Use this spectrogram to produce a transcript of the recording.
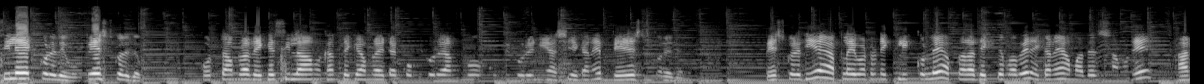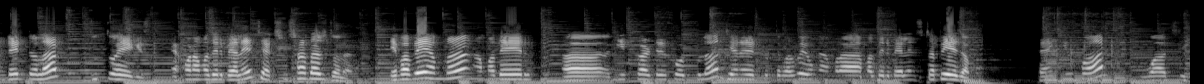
সিলেক্ট করে দেব পেস্ট করে দেব। কোডটা আমরা রেখেছিলাম, এখান থেকে আমরা এটা কপি করে আনব কপি করে নিয়ে আসি এখানে পেস্ট করে দেব। পেস্ট করে দিয়ে অ্যাপ্লাই বাটনে ক্লিক করলে আপনারা দেখতে পাবেন এখানে আমাদের সামনে হান্ড্রেড ডলার যুক্ত হয়ে গেছে। এখন আমাদের ব্যালেন্স একশো সাতাশ ডলার এভাবে আমরা আমাদের গিফট কার্ডের কোডগুলো জেনারেট করতে পারব এবং আমরা আমাদের ব্যালেন্সটা পেয়ে যাব। থ্যাংক ইউ ফর ওয়াচিং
